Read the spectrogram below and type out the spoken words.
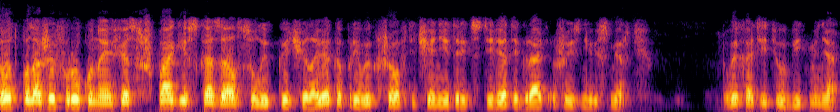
Тот, положив руку на эфес шпаги, сказал с улыбкой человека, привыкшего в течение тридцати лет играть жизнью и смертью. «Вы хотите убить меня?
